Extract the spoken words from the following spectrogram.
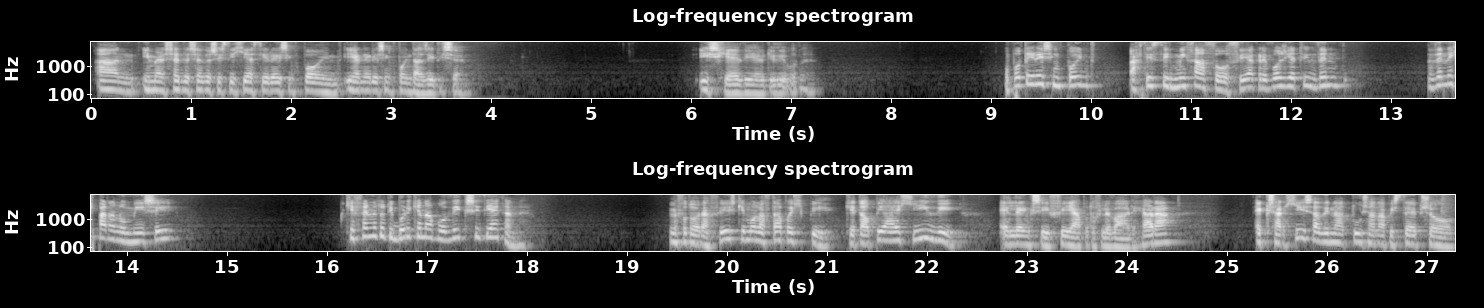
αν η Mercedes έδωσε στοιχεία στη Racing Point ή αν η Racing Point τα ζήτησε. Ή σχέδια ή οτιδήποτε. Οπότε η Racing Point αυτή τη στιγμή θα αθώθει ακριβώς γιατί δεν, δεν έχει παρανομήσει και φαίνεται ότι μπορεί και να αποδείξει τι έκανε με φωτογραφίες και με όλα αυτά που έχει πει και τα οποία έχει ήδη ελέγξει η ΦΙΑ από το Φλεβάρι. Άρα εξ αρχής αδυνατούσα να πιστέψω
